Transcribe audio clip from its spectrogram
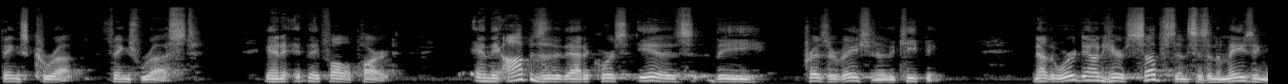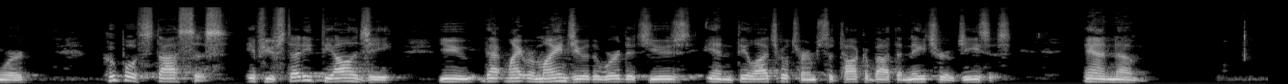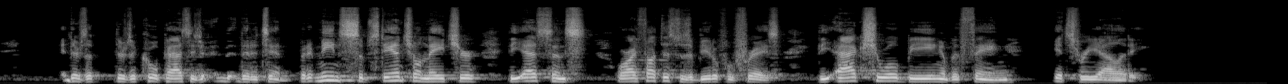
things corrupt, things rust, and it, they fall apart. And the opposite of that, of course, is the preservation or the keeping. Now, the word down here, substance, is an amazing word. Hypostasis if you've studied theology, you, that might remind you of the word that's used in theological terms to talk about the nature of Jesus. And, um, there's a, there's a cool passage that it's in, but it means substantial nature, the essence, or I thought this was a beautiful phrase, the actual being of a thing, its reality.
